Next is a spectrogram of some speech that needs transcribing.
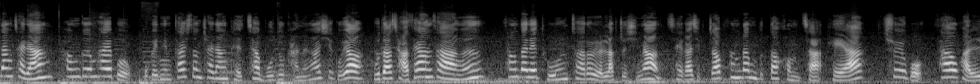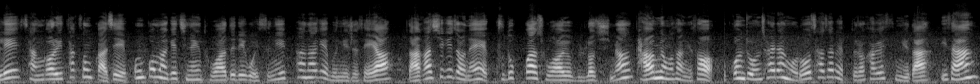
해당 차량 현금 할부, 고객님 탈선 차량 대차 모두 가능하시고요. 보다 자세한 사항은 상단의 도움차로 연락 주시면 제가 직접 상담부터 검차, 계약, 출고, 사후 관리, 장거리 탁송까지 꼼꼼하게 진행 도와드리고 있으니 편하게 문의 주세요. 나가시기 전에 구독과 좋아요 눌러주시면 다음 영상에서 조건 좋은 차량으로 찾아뵙도록 하겠습니다. 이상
